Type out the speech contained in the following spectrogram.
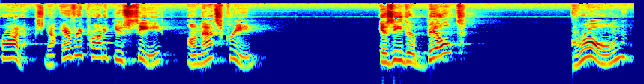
products. Now, every product you see on that screen is either built, grown,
